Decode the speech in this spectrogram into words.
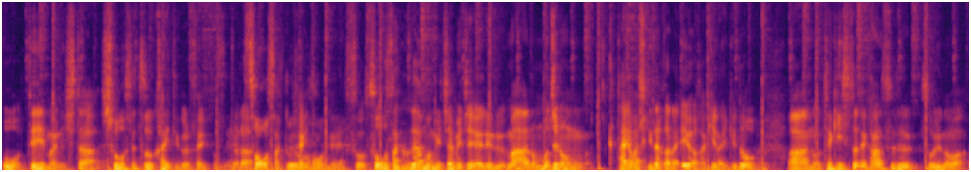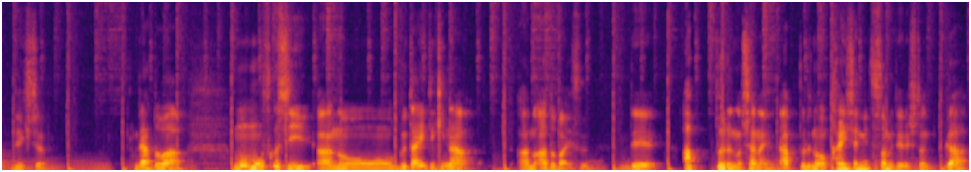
をテーマにした小説を書いてくださいって言ったら、ね。創作の方ね。そう創作側もめちゃめちゃやれる。まああのもちろん対話式だから絵は描けないけど、あのテキストで関するそういうのはできちゃう。であとはもうもう少し、あの具体的なあのアドバイス。でアップルの社内アップルの会社に勤めてる人が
